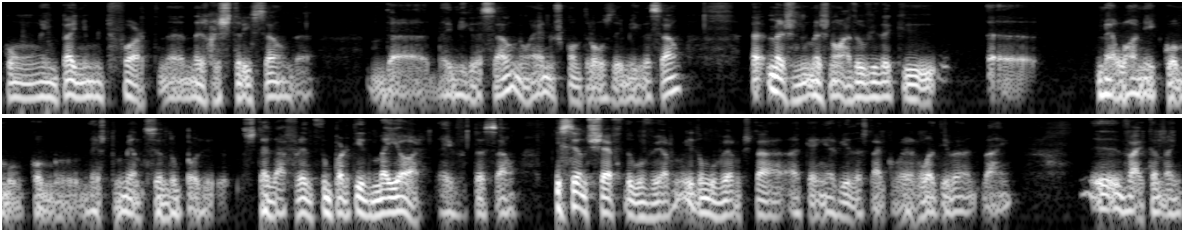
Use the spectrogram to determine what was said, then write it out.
com um empenho muito forte na, na restrição da, da, da, imigração, não é? Nos controles da imigração, ah, mas, mas não há dúvida que uh, Meloni, como, como neste momento sendo, estando à frente do partido maior em votação e sendo chefe de governo, e de um governo que está a quem a vida está a correr relativamente bem, eh, vai também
